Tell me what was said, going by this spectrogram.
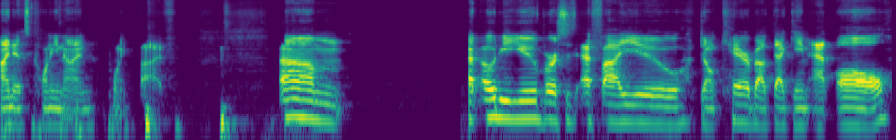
minus 29.5. Um, at ODU versus FIU, don't care about that game at all.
